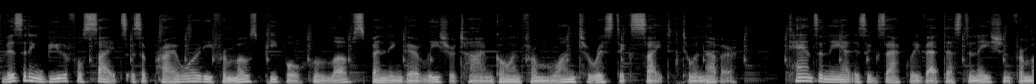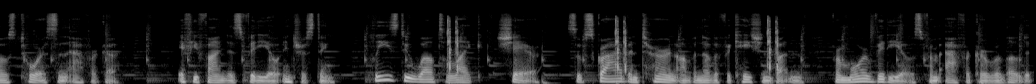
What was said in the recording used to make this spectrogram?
Visiting beautiful sites is a priority for most people who love spending their leisure time going from one touristic site to another. Tanzania is exactly that destination for most tourists in Africa. If you find this video interesting, please do well to like, share, subscribe and turn on the notification button for more videos from Africa Reloaded.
